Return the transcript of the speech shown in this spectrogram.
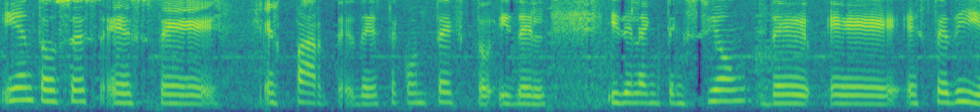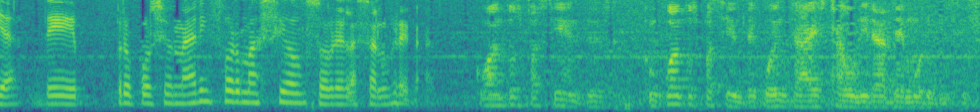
y entonces este es parte de este contexto y, del, y de la intención de eh, este día de proporcionar información sobre la salud renal. ¿Cuántos pacientes, con cuántos pacientes cuenta esta unidad de hemodiálisis?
